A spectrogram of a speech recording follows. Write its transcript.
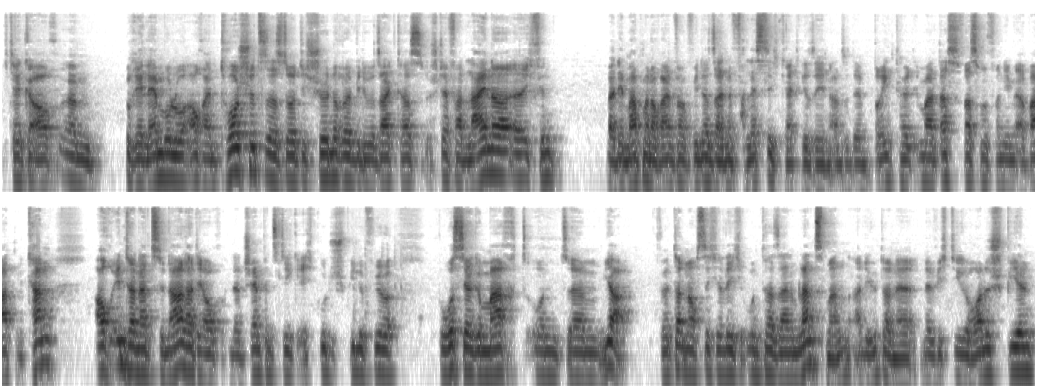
ich denke auch, ähm, Relembolo auch ein Torschütze, das deutlich schönere, wie du gesagt hast, Stefan Leiner. Äh, ich finde, bei dem hat man auch einfach wieder seine Verlässlichkeit gesehen. Also der bringt halt immer das, was man von ihm erwarten kann auch international, hat ja auch in der Champions League echt gute Spiele für Borussia gemacht und ähm, ja, wird dann auch sicherlich unter seinem Landsmann Adi Hütter eine, eine wichtige Rolle spielen.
